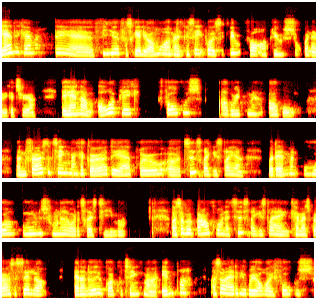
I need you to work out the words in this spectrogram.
Ja, det kan man. Det er fire forskellige områder, man kan se på i sit liv for at blive supernavigatør. Det handler om overblik, fokus og rytme og ro. Og den første ting, man kan gøre, det er at prøve at tidsregistrere, hvordan man bruger ugens 168 timer. Og så på baggrund af tidsregistrering kan man spørge sig selv om, er der noget, jeg godt kunne tænke mig at ændre? Og så er det, vi ryger over i fokus.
